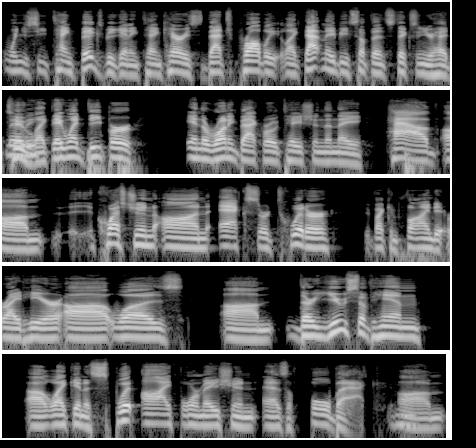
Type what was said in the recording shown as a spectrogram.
when you see Tank Bigsby getting 10 carries, that's probably like that may be something that sticks in your head too. Maybe. Like they went deeper in the running back rotation than they have. Um, question on X or Twitter, if I can find it right here, uh, was um, their use of him. Uh, like in a split eye formation as a fullback. Um,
